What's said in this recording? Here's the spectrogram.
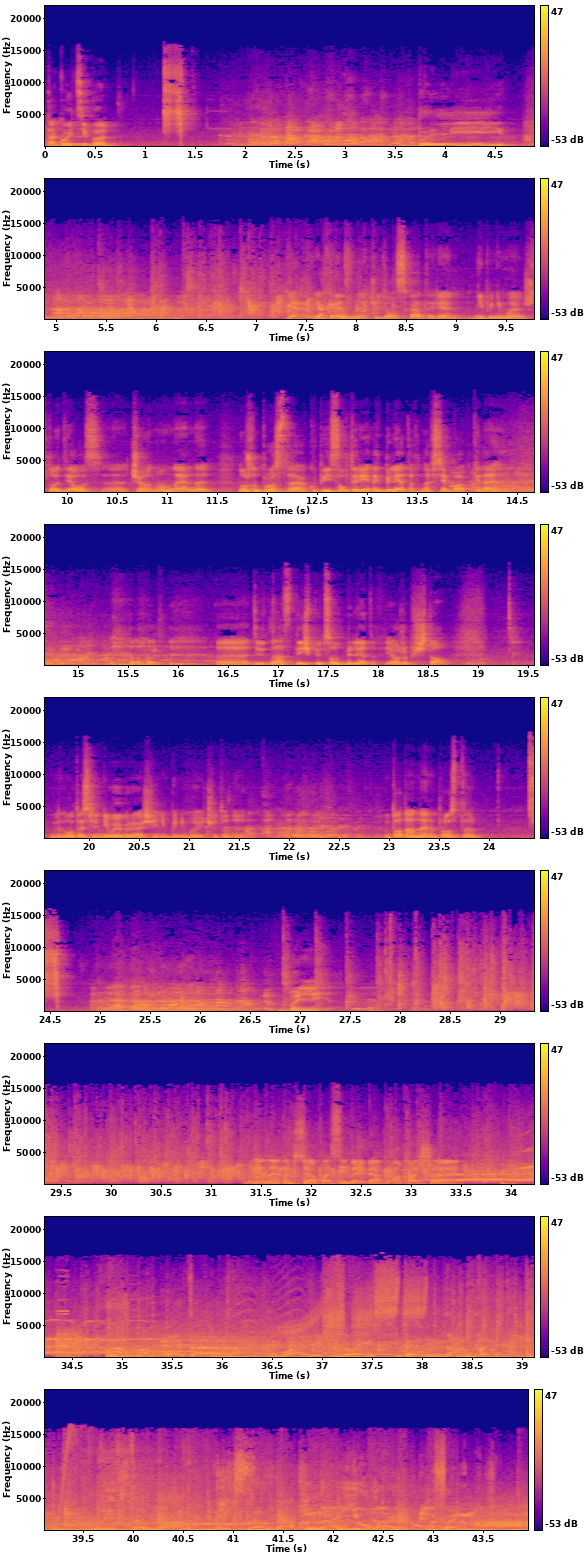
Такой типа... Блин. Я, я хрен знаю, что делать с хатой, реально. Не понимаю, что делать. Э, что, ну, наверное, нужно просто купить лотерейных билетов на все бабки, да? 19 э, 500 билетов, я уже посчитал. Блин, вот если не выиграю, вообще не понимаю, что тогда. Ну, тогда, наверное, просто... Блин. Меня на этом все. Спасибо, ребята, вам большое. Это Большой стендап. Big stand-up. На Юмор FM.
